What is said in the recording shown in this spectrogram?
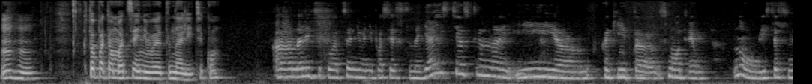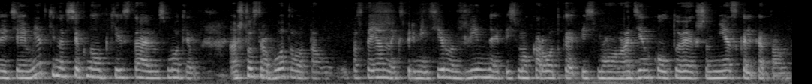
Угу. Кто потом оценивает аналитику? А аналитику оцениваю непосредственно я, естественно, и э, какие-то смотрим ну, естественно, эти метки на все кнопки ставим, смотрим, а что сработало, там, постоянно экспериментируем, длинное письмо, короткое письмо, один call to action, несколько там.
